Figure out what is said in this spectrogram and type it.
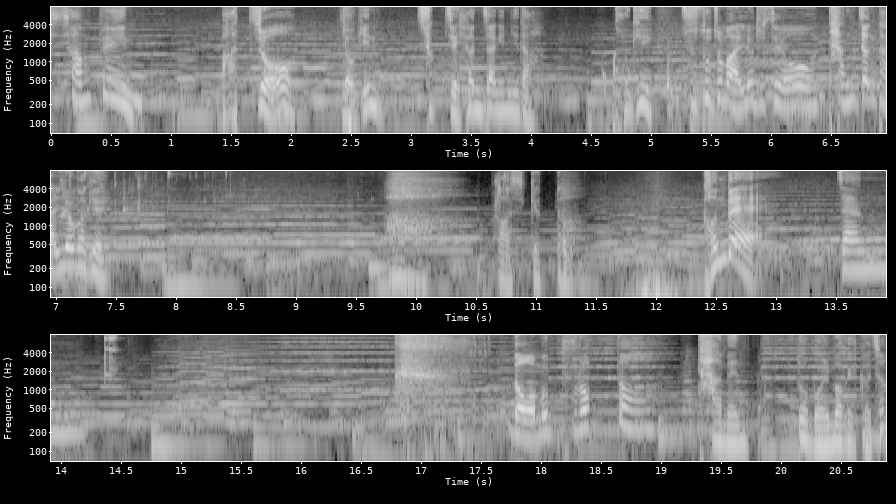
샴페인 맞죠? 여긴 축제 현장입니다. 거기 주소 좀 알려주세요. 당장 달려가게. 아, 맛있겠다. 건배! 짠! 크, 너무 부럽다. 다음엔 또 뭘 먹을 거죠?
